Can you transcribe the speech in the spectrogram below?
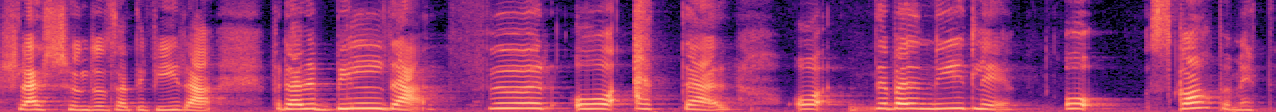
slash 134. For der er bilder før og etter. Og det er bare nydelig. Og skapet mitt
